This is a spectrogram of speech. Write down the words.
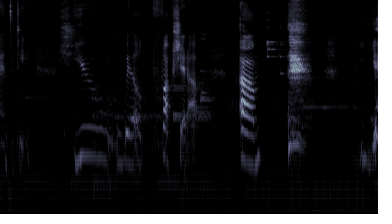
entity. You will fuck shit up. Um yeah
